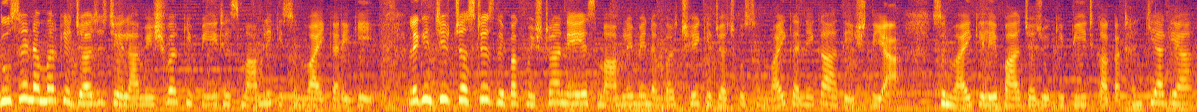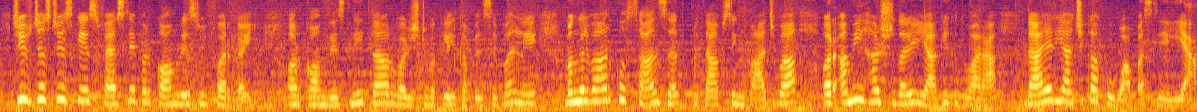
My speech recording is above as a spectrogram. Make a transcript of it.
दूसरे नंबर के जज चेलामेश्वर की पीठ इस मामले की सुनवाई करेगी। लेकिन चीफ जस्टिस दीपक मिश्रा ने इस मामले में नंबर छह के जज को सुनवाई करने का आदेश दिया। सुनवाई के लिए पाँच जजों की पीठ का गठन किया गया। चीफ जस्टिस के इस फैसले आरोप कांग्रेस विफर गई और कांग्रेस नेता और वरिष्ठ वकील कपिल सिब्बल ने मंगलवार को सांसद प्रताप सिंह बाजवा और अमी हर्षदरे यागिक द्वारा दायर याचिका को वापस ले लिया।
